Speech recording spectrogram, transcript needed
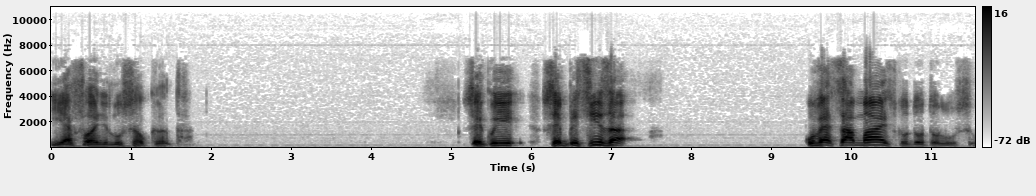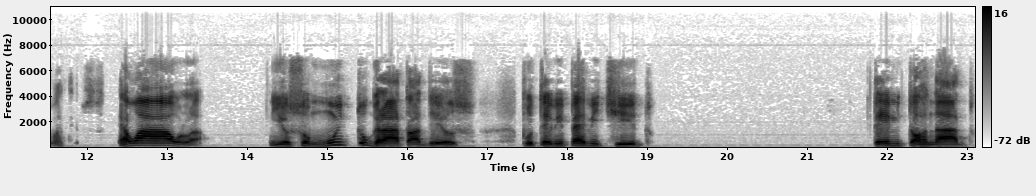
e é fã de Lúcio Alcântara. Você, você precisa conversar mais com o doutor Lúcio, Matheus. É uma aula. E eu sou muito grato a Deus por ter me permitido ter me tornado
